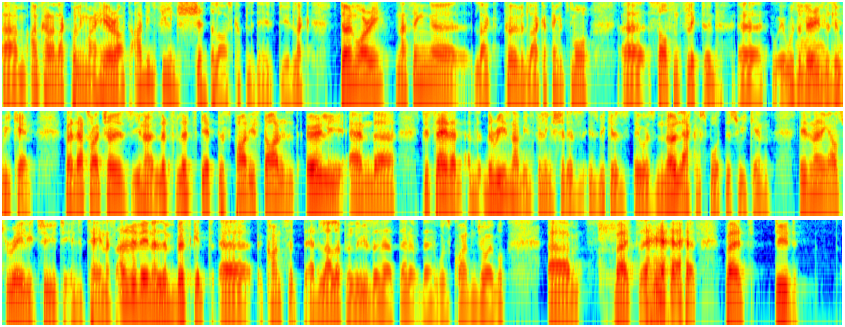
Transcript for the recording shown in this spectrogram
um, I'm kind of like pulling my hair out. I've been feeling shit the last couple of days, dude. Like, don't worry, nothing uh, like COVID. Like, I think it's more uh, self-inflicted. Uh, it was a very Ah, busy weekend, but that's why I chose. You know, let's let's get this party started early. And uh, to say that the reason I've been feeling shit is is because there was no lack of sport this weekend. There's nothing else really to to entertain us other than a Limp Bizkit uh, concert at Lollapalooza that that that was quite enjoyable. Um, but but dude,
